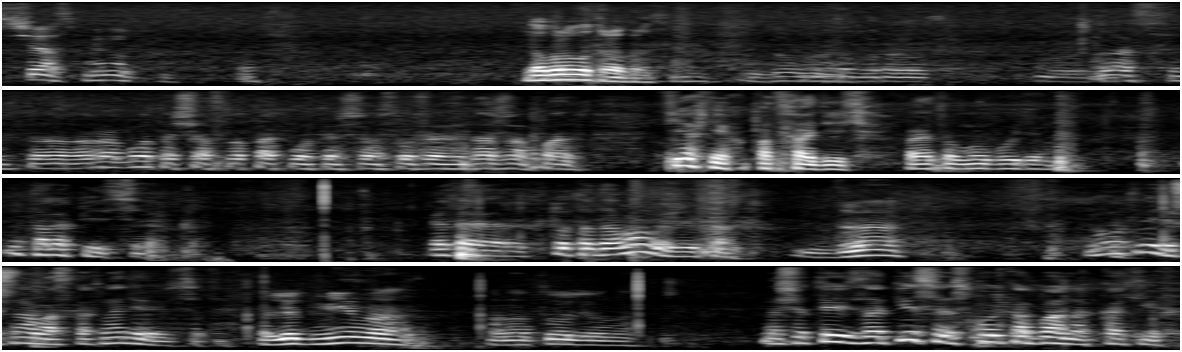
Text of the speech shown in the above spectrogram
Сейчас, минутку. Доброе утро, брат. У нас работа сейчас вот так вот, сейчас уже должна по техника подходить, поэтому мы будем ну, торопиться. Это кто-то давал или как? Да, Ну вот видишь, на вас как надеются-то. Людмила Анатольевна. Значит, ты записывай, сколько банок каких.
